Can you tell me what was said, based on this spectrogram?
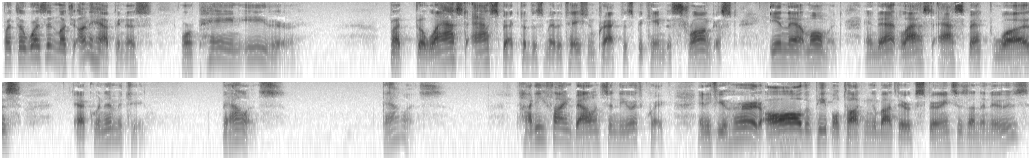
but there wasn't much unhappiness or pain either. But the last aspect of this meditation practice became the strongest in that moment. And that last aspect was equanimity, balance. Balance. How do you find balance in the earthquake? And if you heard all the people talking about their experiences on the news,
